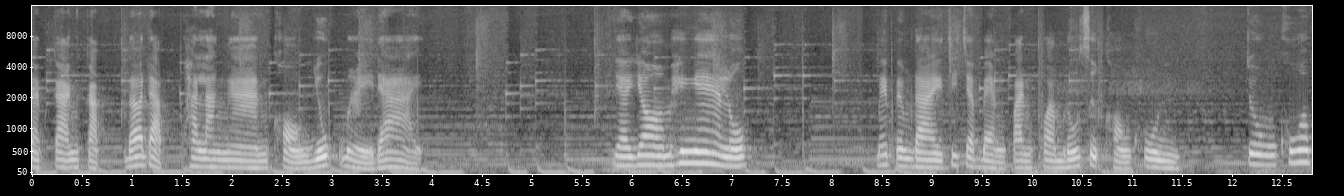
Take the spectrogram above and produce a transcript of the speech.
จัดการกับระดับพลังงานของยุคใหม่ได้ อย่ายอมให้แง่ลบ ไม่เป็นไรที่จะแบ่งปันความรู้สึกของคุณ จงควบ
